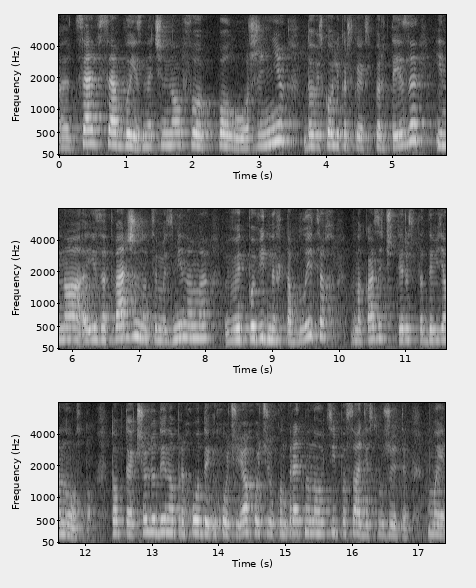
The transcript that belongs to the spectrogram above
Е, Це все визначено в положенні до військово-лікарської експертизи і, на, і затверджено цими змінами в відповідних таблицях в наказі 490. Тобто, якщо людина приходить і хоче, я хочу конкретно на цій посаді служити, ми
